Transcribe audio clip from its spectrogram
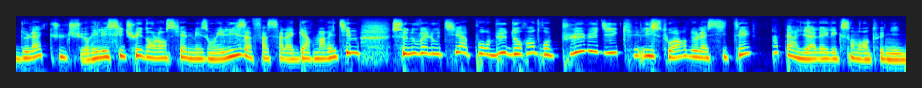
de la Culture. Il est situé dans l'ancienne maison Élise face à la gare maritime. Ce nouvel outil a pour but de rendre plus ludique l'histoire de la cité impériale Alexandre Antonini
